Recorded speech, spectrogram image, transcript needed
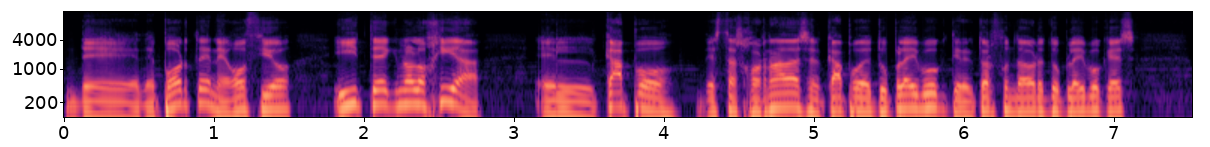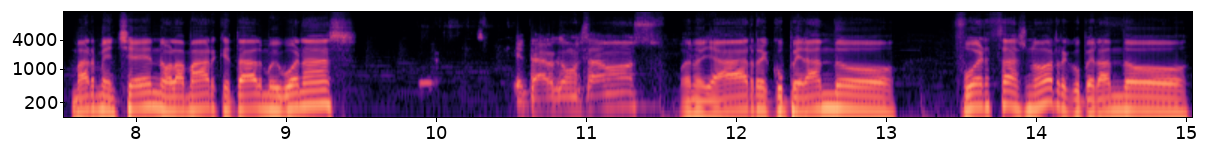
de deporte, negocio y tecnología. El capo de estas jornadas, el capo de tu playbook, director fundador de tu playbook es Mar Menchen. Hola Mar, ¿qué tal? Muy buenas. ¿Qué tal? ¿Cómo estamos? Bueno, ya recuperando fuerzas, ¿no? Recuperando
